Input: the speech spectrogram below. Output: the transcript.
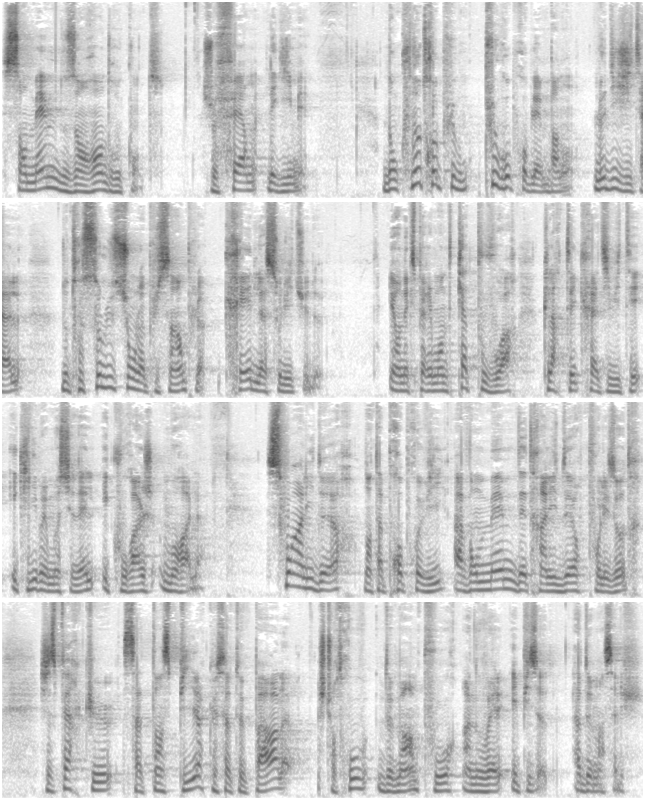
sans même nous en rendre compte. Je ferme les guillemets. Donc notre plus, gros problème, pardon, le digital, Notre solution la plus simple, créer de la solitude. Et on expérimente quatre pouvoirs, clarté, créativité, équilibre émotionnel et courage moral. Sois un leader dans ta propre vie avant même d'être un leader pour les autres. J'espère que ça t'inspire, que ça te parle. Je te retrouve demain pour un nouvel épisode. À demain, salut.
